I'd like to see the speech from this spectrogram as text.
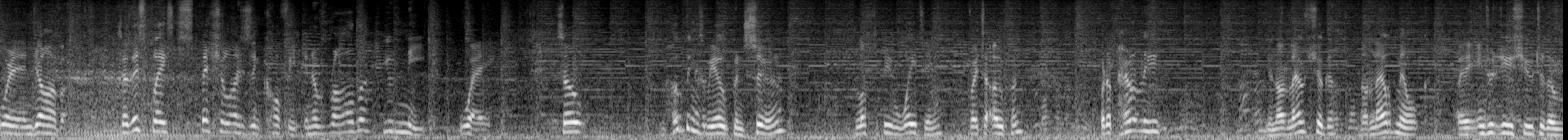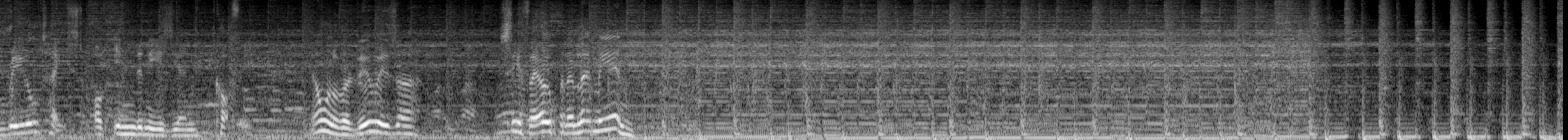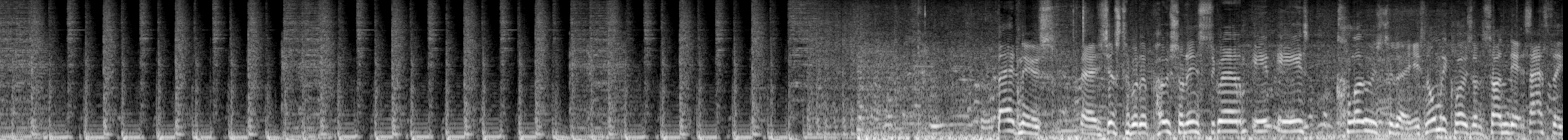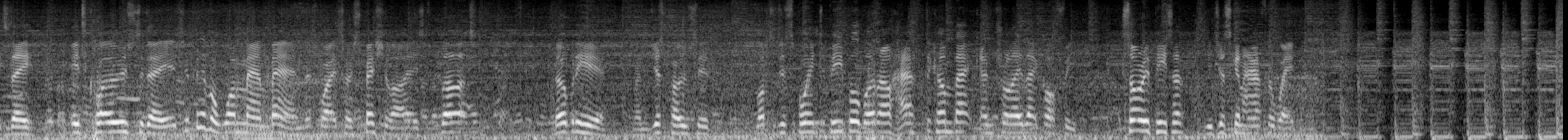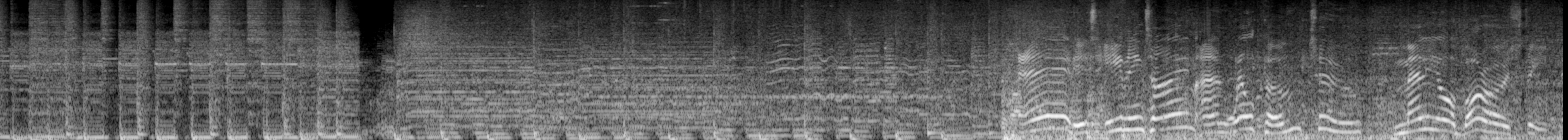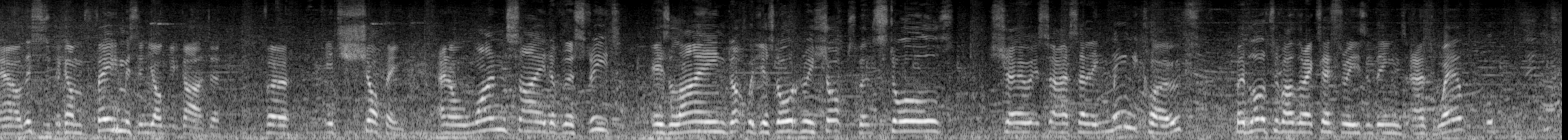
We're in Java. So this place specialises in coffee in a rather unique way. So I'm hoping it's to be open soon lots of people waiting for it to open but apparently you're not allowed sugar, not allowed milk but they introduce you to the real taste of Indonesian coffee. Now all I've got to do is uh, see if they open and let me in. Bad news. There's just to put a post on Instagram. It is closed today. It's normally closed on Sunday. It's Saturday today. It's closed today. It's a bit of a one-man band. That's why it's so specialised. But nobody here. And just posted. Lots of disappointed people, but I'll have to come back and try that coffee. Sorry, Peter. You're just going to have to wait. It's evening time and welcome to Malioboro Street. Now this has become famous in Yogyakarta for its shopping and on one side of the street is lined up with just ordinary shops but stalls show it's selling mainly clothes but lots of other accessories and things as well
